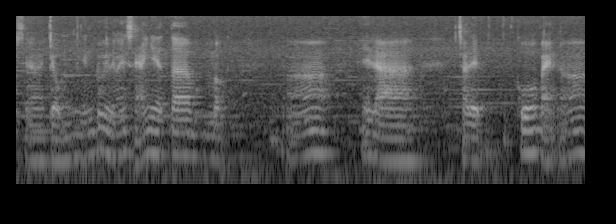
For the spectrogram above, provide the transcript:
sẽ à, trụng những cái nguyên liệu hải sản như tôm, mực, đó, hay là sò điệp, cua các bạn đó.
